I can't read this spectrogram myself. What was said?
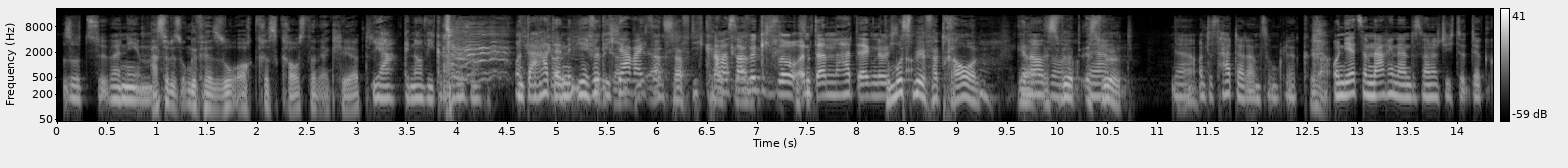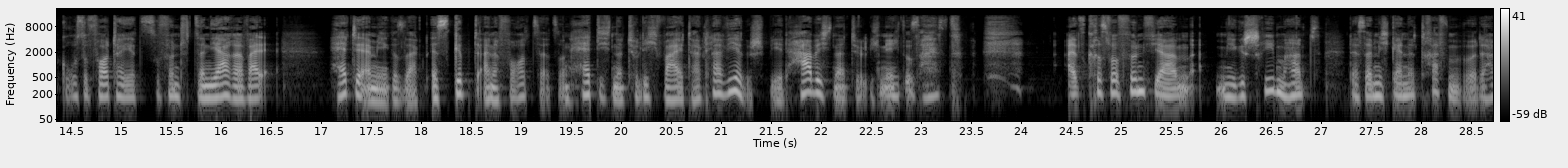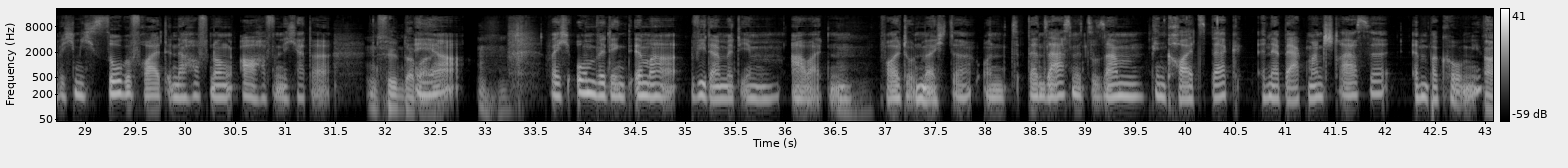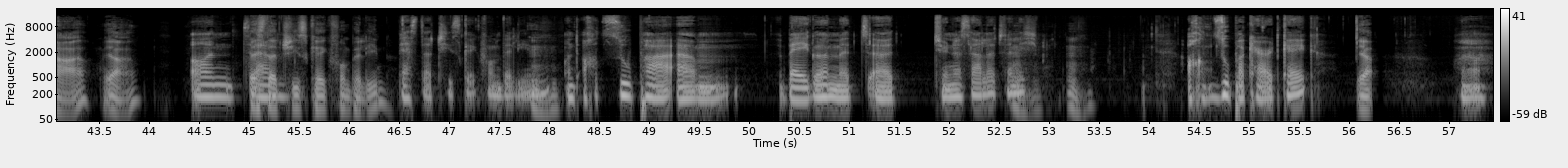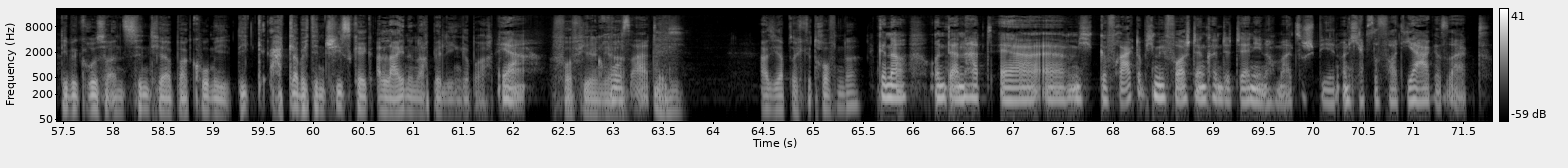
so zu übernehmen. Hast du das ungefähr so auch Chris Kraus dann erklärt? Ja, genau wie gerade so. Und da hat er nämlich wirklich, ja, weil ich so, aber es war wirklich so. Und dann hat er, Du musst mir vertrauen. Genau ja, es so. wird, es ja. wird. Ja, und das hat er dann zum Glück. Ja. Und jetzt im Nachhinein, das war natürlich der große Vorteil jetzt zu 15 Jahre, weil hätte er mir gesagt, es gibt eine Fortsetzung, hätte ich natürlich weiter Klavier gespielt. Habe ich natürlich nicht. Das heißt, als Chris vor fünf Jahren mir geschrieben hat, dass er mich gerne treffen würde, habe ich mich so gefreut in der Hoffnung, oh, hoffentlich hat er einen Film dabei. Ja, mhm. weil ich unbedingt immer wieder mit ihm arbeiten mhm. wollte und möchte. Und dann saßen wir zusammen in Kreuzberg in der Bergmannstraße im Bakomis. Ah, ja. Und, bester ähm, Cheesecake von Berlin. Bester Cheesecake von Berlin. Mhm. Und auch super ähm, Bagel mit äh, Tuna Salad, finde ich. Mhm. Auch ein super Carrot Cake. Ja. ja. Liebe Grüße an Cynthia Bakomi. Die hat, glaube ich, den Cheesecake alleine nach Berlin gebracht. Ja. Vor vielen Großartig. Jahren. Großartig. Mhm. Also ihr habt euch getroffen da? Genau. Und dann hat er äh, mich gefragt, ob ich mir vorstellen könnte, Jenny nochmal zu spielen. Und ich habe sofort Ja gesagt.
